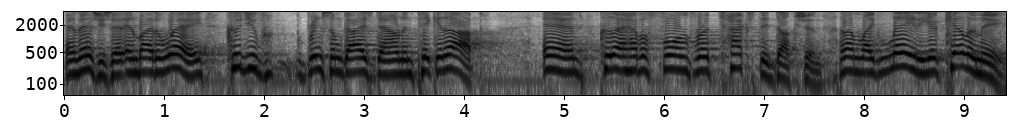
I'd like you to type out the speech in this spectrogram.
And then she said, And by the way, could you bring some guys down and pick it up? And could I have a form for a tax deduction? And I'm like, Lady, you're killing me.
